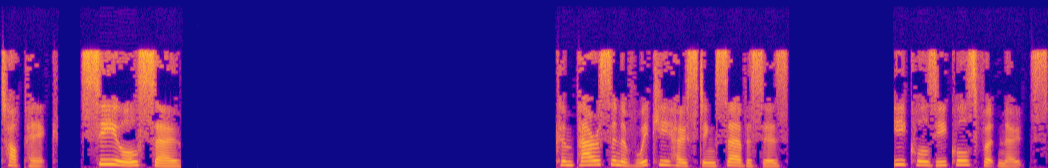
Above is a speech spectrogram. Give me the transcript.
Topic. See also Comparison of wiki hosting services. Footnotes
